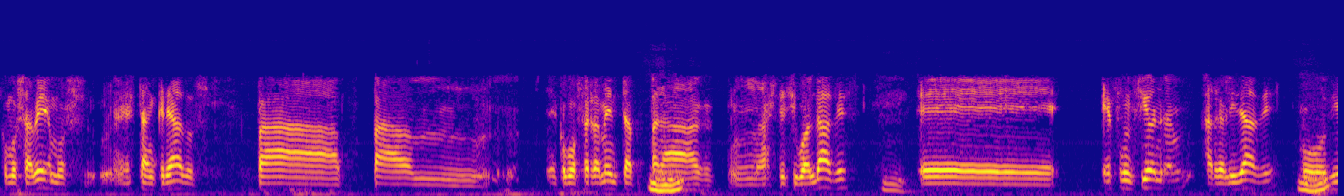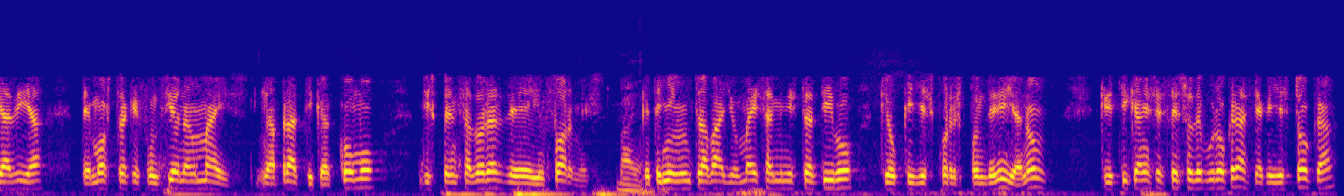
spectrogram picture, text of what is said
como sabemos, están creados para pa, mm, eh, como ferramenta para uh -huh. as desigualdades uh -huh. eh, e funcionan a realidade uh -huh. o día a día demostra que funcionan máis na práctica como dispensadoras de informes Vaya. que teñen un traballo máis administrativo que o que lles correspondería, non? Critican ese exceso de burocracia que lles toca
